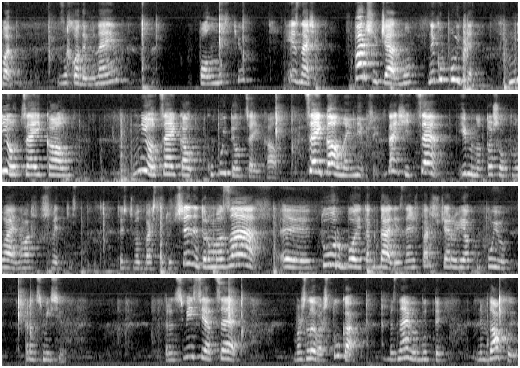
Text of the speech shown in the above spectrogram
От. Заходимо в неї повністю. І значить, в першу чергу не купуйте ні оцей кал, ні оцей кал, купуйте оцей кал. Цей кал найліпший. Значить, це іменно те, що впливає на вашу швидкість. Тобто, от бачите, тут шини, тормоза, е, турбо і так далі. Знаєш, в першу чергу я купую трансмісію. Трансмісія це важлива штука, без неї ви будете невдахою.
